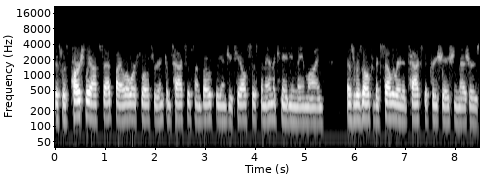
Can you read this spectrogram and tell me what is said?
This was partially offset by lower flow-through income taxes on both the NGTL system and the Canadian Mainline as a result of accelerated tax depreciation measures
